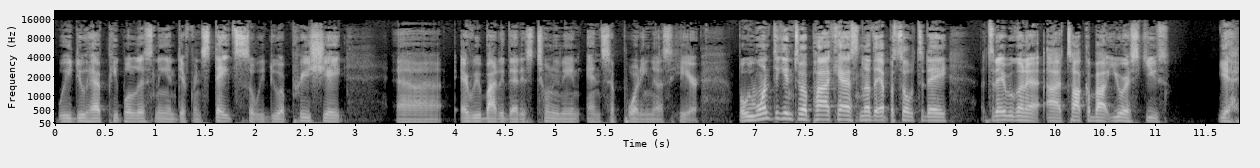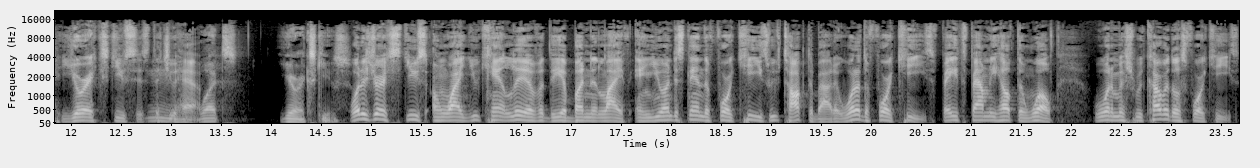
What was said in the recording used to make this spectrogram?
we do have people listening in different states. So we do appreciate uh, everybody that is tuning in and supporting us here. But we wanted to get into a podcast, another episode today. Today we're going to uh, talk about your excuse. Yeah, your excuses that you have. What's your excuse? What is your excuse on why you can't live the abundant life? And you understand the four keys. We've talked about it. What are the four keys? Faith, family, health, and wealth. We want to make sure we cover those four keys.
